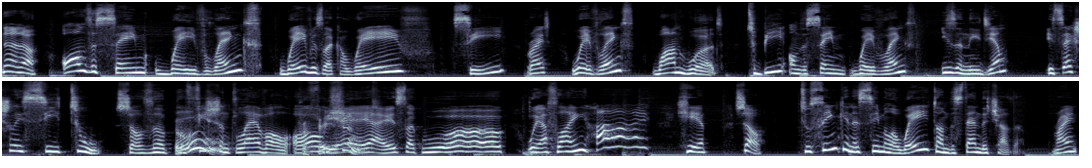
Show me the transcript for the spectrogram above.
No, no, no. On the same wavelength. Wave is like a wave, sea, right? Wavelength, one word. To be on the same wavelength is an idiom. It's actually C2. So the proficient level. Oh, Proficient. yeah, yeah. It's like, whoa, we are flying high here. So to think in a similar way to understand each other, right?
